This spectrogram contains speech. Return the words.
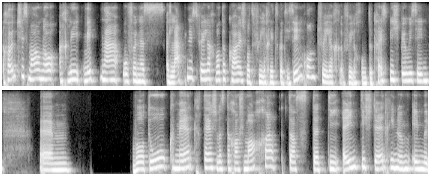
Könntest du es mal noch ein bisschen mitnehmen auf ein Erlebnis, vielleicht, das du gehabt hast, das vielleicht jetzt gerade in den Sinn kommt? Vielleicht, vielleicht kommt dir kein Beispiel in den Sinn. Ähm, wo du gemerkt hast, was du kannst machen kannst, dass du die eine Stärke nicht immer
